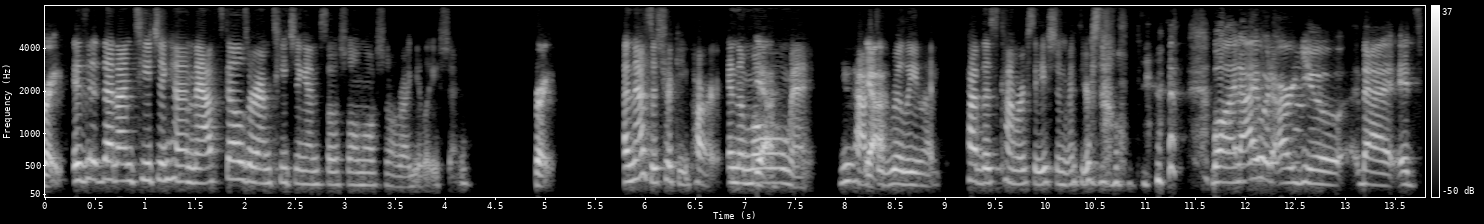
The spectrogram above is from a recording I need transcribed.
Right. Is it that I'm teaching him math skills or I'm teaching him social emotional regulation? Right. And that's a tricky part. In the moment. You have yeah. to really like have this conversation with yourself. well, and I would argue that it's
